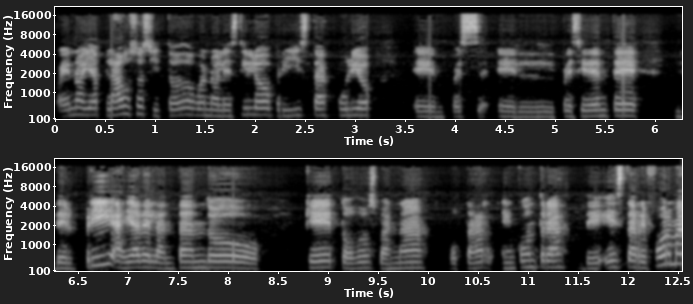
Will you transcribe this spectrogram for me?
Bueno, hay aplausos y todo. Bueno, al estilo priista, Julio, eh, pues el presidente del PRI, ahí adelantando que todos van a votar en contra de esta reforma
